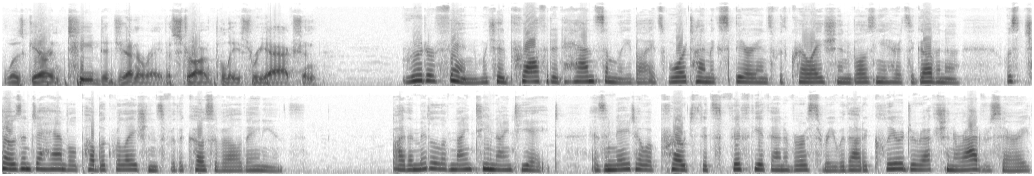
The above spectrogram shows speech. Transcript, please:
was guaranteed to generate a strong police reaction. Ruder Finn, which had profited handsomely by its wartime experience with Croatia and Bosnia Herzegovina, was chosen to handle public relations for the Kosovo Albanians. By the middle of 1998, as NATO approached its 50th anniversary without a clear direction or adversary,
